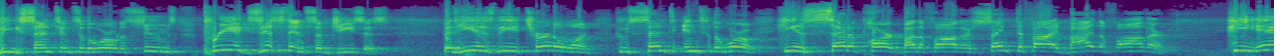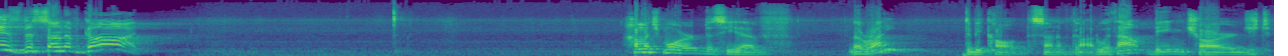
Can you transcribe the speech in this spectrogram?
Being sent into the world assumes pre existence of Jesus. That he is the eternal one who's sent into the world. He is set apart by the Father, sanctified by the Father. He is the Son of God. How much more does he have the right to be called the Son of God without being charged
